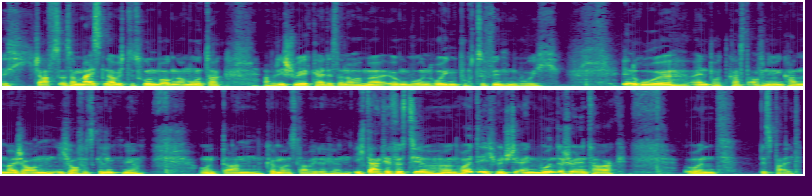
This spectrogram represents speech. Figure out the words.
ich schaffe es. Also am meisten habe ich zu tun morgen am Montag. Aber die Schwierigkeit ist dann auch immer irgendwo einen ruhigen Punkt zu finden, wo ich in Ruhe einen Podcast aufnehmen kann. Mal schauen. Ich hoffe, es gelingt mir. Und dann können wir uns da wieder hören. Ich danke dir fürs Zuhören heute. Ich wünsche dir einen wunderschönen Tag und bis bald.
